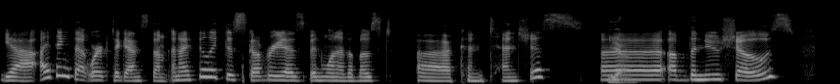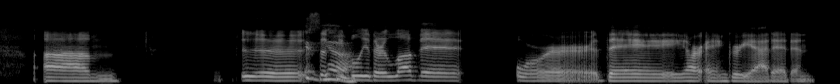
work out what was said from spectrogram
Yeah, I think that worked against them. And I feel like Discovery has been one of the most uh contentious uh Yeah. of the new shows. Um uh, so yeah. people either love it or they are angry at it and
